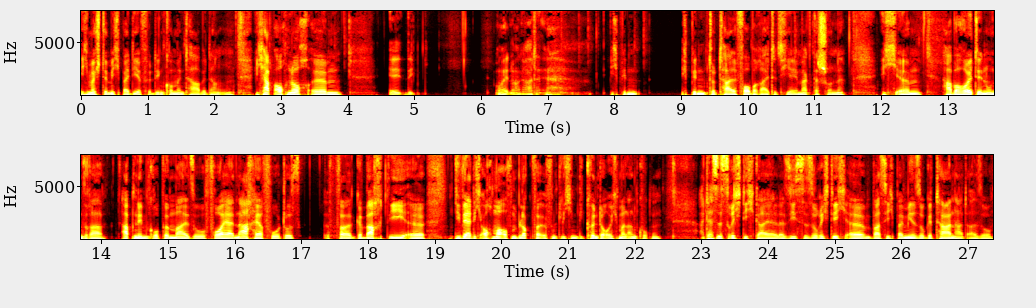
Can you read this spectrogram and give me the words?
ich möchte mich bei dir für den Kommentar bedanken. Ich habe auch noch, ähm, äh, Moment mal gerade, äh, ich bin, ich bin total vorbereitet hier, ihr merkt das schon, ne? Ich ähm, habe heute in unserer Abnehmgruppe mal so Vorher-Nachher-Fotos gemacht, die, äh, die werde ich auch mal auf dem Blog veröffentlichen. Die könnt ihr euch mal angucken. Ah, das ist richtig geil. Da siehst du so richtig, äh, was sich bei mir so getan hat. Also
